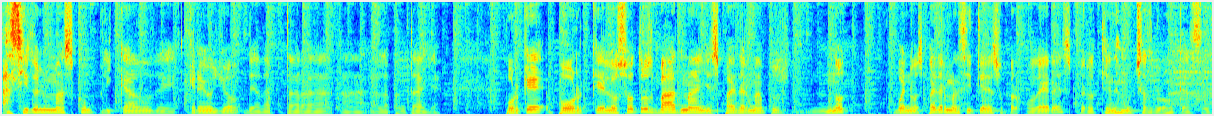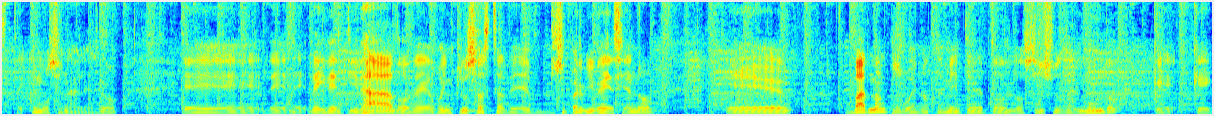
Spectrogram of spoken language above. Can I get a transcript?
ha sido el más complicado de, creo yo, de adaptar a, la pantalla. ¿Por qué? Porque los otros Batman y Spider-Man, pues no. Bueno, Spider-Man sí tiene superpoderes, pero tiene muchas broncas este, emocionales, ¿no? Eh, de, identidad o, de, o incluso hasta de supervivencia, ¿no? Eh, Batman, pues bueno, también tiene todos los issues del mundo, que,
